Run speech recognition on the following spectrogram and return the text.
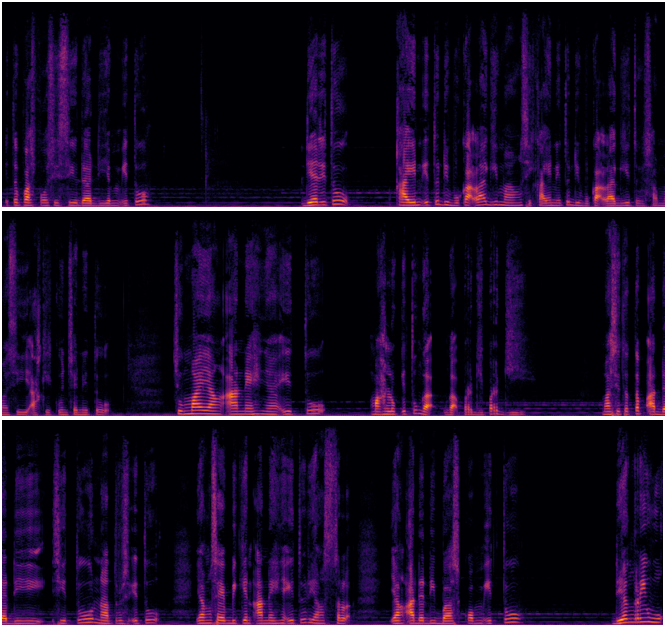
Itu pas posisi udah diem itu dia itu kain itu dibuka lagi mang. Si kain itu dibuka lagi tuh sama si aki kuncen itu. Cuma yang anehnya itu makhluk itu nggak nggak pergi-pergi masih tetap ada di situ. Nah terus itu yang saya bikin anehnya itu yang sel, yang ada di baskom itu dia ngeriwuk.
